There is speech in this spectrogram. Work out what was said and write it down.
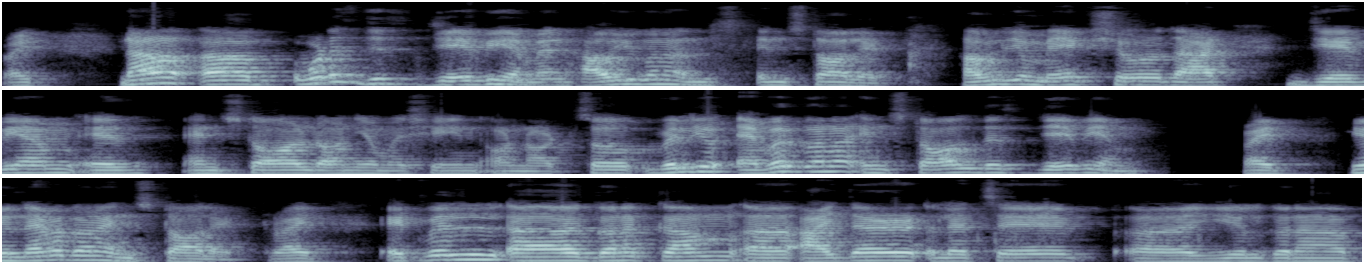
right? Now uh, what is this jvm and how you gonna install it? How will you make sure that jvm is installed on your machine or not? So will you ever gonna install this jvm right? You're never gonna install it right it will uh, gonna come uh, either let's say uh, you're gonna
